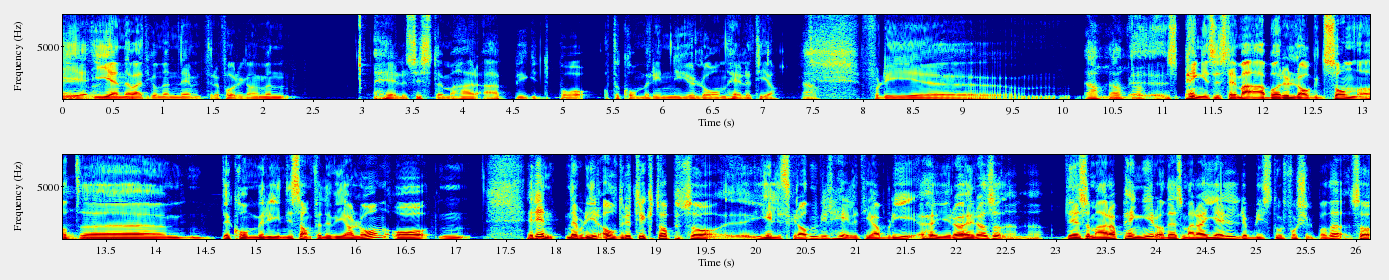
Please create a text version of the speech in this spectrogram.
i, igjen, Jeg vet ikke om jeg nevnte det forrige gang, men hele systemet her er bygd på at det kommer inn nye lån hele tida. Ja. Fordi eh, Ja, ja, ja. pengesystemet er bare lagd sånn at eh, det kommer inn i samfunnet via lån, og mm, rentene blir aldri trykt opp. Så eh, gjeldsgraden vil hele tida bli høyere og høyere. Altså, Det som er av penger, og det som er av gjeld, det blir stor forskjell på det. Så,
